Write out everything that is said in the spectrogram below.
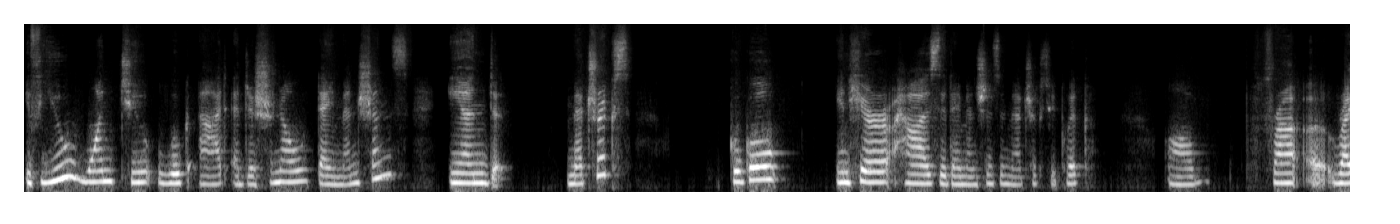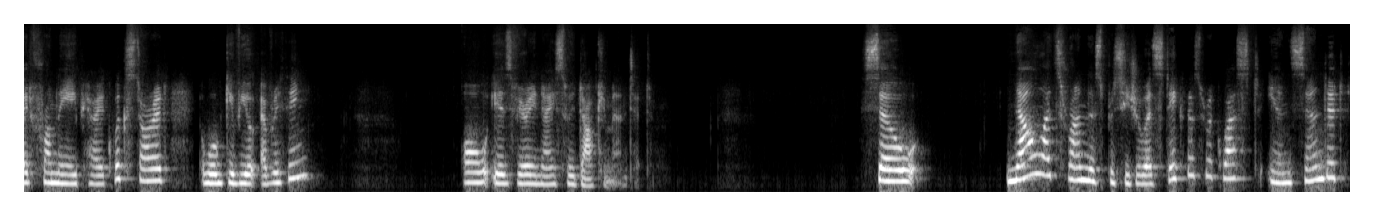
If you want to look at additional dimensions and metrics, Google in here has the dimensions and metrics. You click uh, from, uh, right from the API Quick Start. It will give you everything. All is very nicely documented. So now let's run this procedure. Let's take this request and send it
